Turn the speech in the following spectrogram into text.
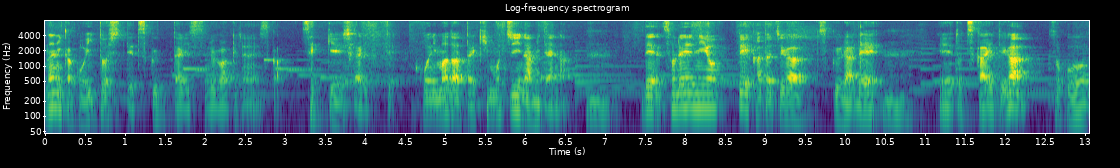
何かこう意図して作ったりするわけじゃないですか。設計したりって。ここに窓あったら気持ちいいなみたいな。うん。でそれによって形が作られ、うん。えー、と使い手がそこ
